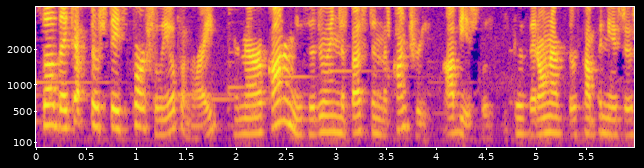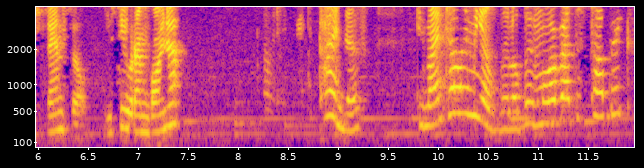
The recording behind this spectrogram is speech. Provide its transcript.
So they kept their states partially open, right? And their economies are doing the best in the country, obviously, because they don't have their companies to stand still. You see what I'm going at? Kind of. Do you mind telling me a little bit more about this topic?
